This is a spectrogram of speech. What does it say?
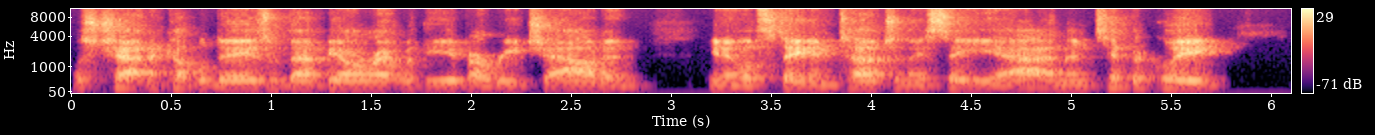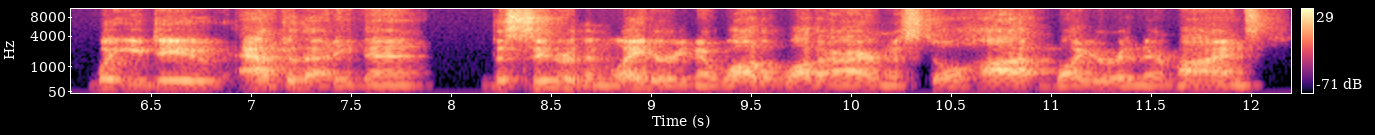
let's chat in a couple days. Would that be all right with you if I reach out and you know, let's stay in touch. And they say, yeah. And then typically what you do after that event, the sooner than later, you know, while the, while the iron is still hot and while you're in their minds,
